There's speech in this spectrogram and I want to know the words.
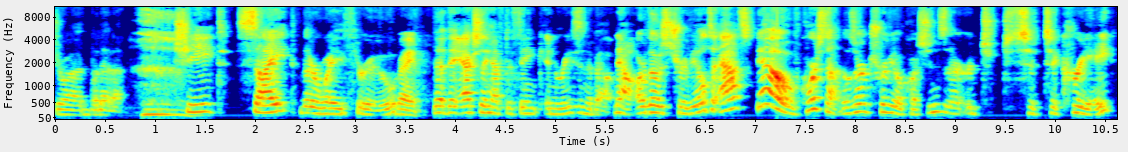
blah, blah, blah, cheat, cite their way through right. that they actually have to think and reason about. Now, are those trivial to ask? No, of course not. Those aren't trivial questions. They're t- to, to create.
